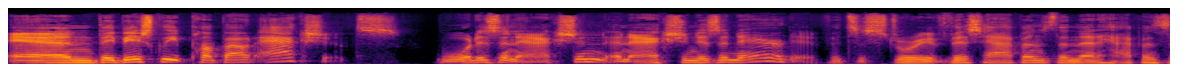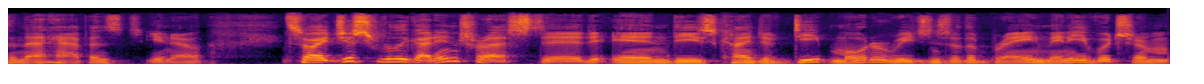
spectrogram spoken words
and they basically pump out actions. What is an action? An action is a narrative. It's a story of this happens, then that happens, then that happens. You know. So I just really got interested in these kind of deep motor regions of the brain, many of which are,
